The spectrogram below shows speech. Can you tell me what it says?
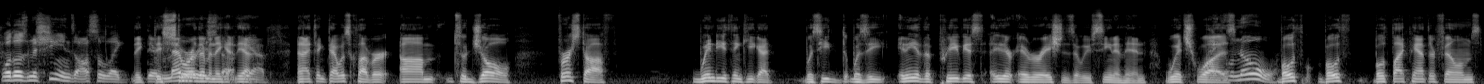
Well, those machines also like They, their they store them and memory they get stuff, yeah. And I think that was clever. Um, so Joel, first off, when do you think he got? Was he was he any of the previous iterations that we've seen him in? Which was don't both both both Black Panther films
